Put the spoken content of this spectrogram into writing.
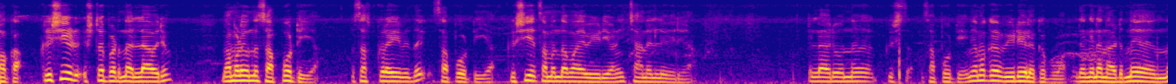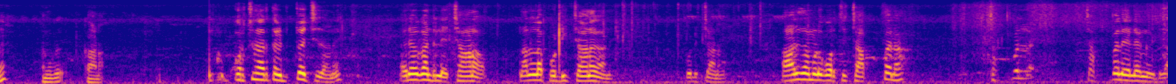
നോക്കാം. കൃഷി ഇഷ്ടപ്പെടുന്ന എല്ലാവരും നമ്മളെ ഒന്ന് സപ്പോർട്ട് ചെയ്യുക. സബ്സ്ക്രൈബ് ചെയ്ത് സപ്പോർട്ട് ചെയ്യുക. കൃഷി സംബന്ധമായ വീഡിയോ ആണ് ഈ ചാനലിൽ വരിക. എല്ലാവരും ഒന്ന് കൃഷി സപ്പോർട്ട് ചെയ്യും. നമുക്ക് വീഡിയോയിലൊക്കെ പോവാം. ഇതെങ്ങനെ നടുന്നതെന്ന് നമുക്ക് കാണാം. കുറച്ച് നേരത്തെ എടുത്തു വെച്ചതാണ്. അതിനൊക്കെ കണ്ടില്ലേ? ചാണകം. നല്ല പൊടി ചാണകമാണ് പൊടി ചാണകം. ആദ്യം നമ്മൾ കുറച്ച് ചപ്പല ചപ്പല ചപ്പലയെല്ലാം ഇടുക.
